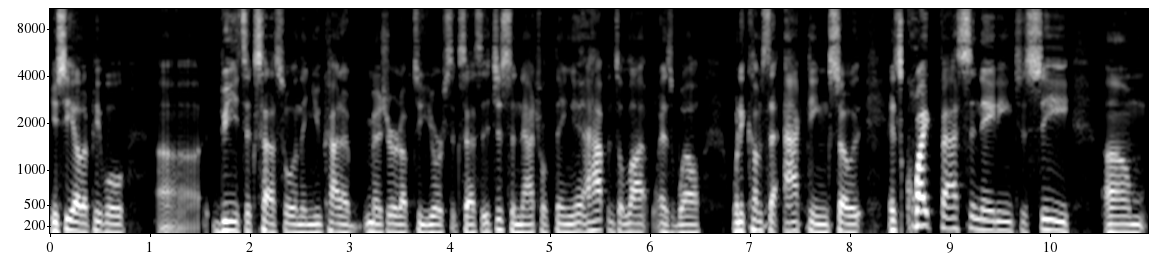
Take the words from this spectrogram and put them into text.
you see other people uh, being successful, and then you kind of measure it up to your success. It's just a natural thing. It happens a lot as well when it comes to acting. So it's quite fascinating to see um,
